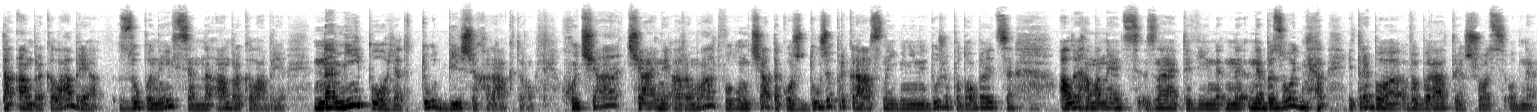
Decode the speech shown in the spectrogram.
та Амбра Калабрія. Зупинився на Амбра Калабрія. На мій погляд, тут більше характеру. Хоча чайний аромат Вулонча також дуже прекрасний, мені дуже подобається. Але гаманець, знаєте, він не, не безодня, і треба вибирати щось одне.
